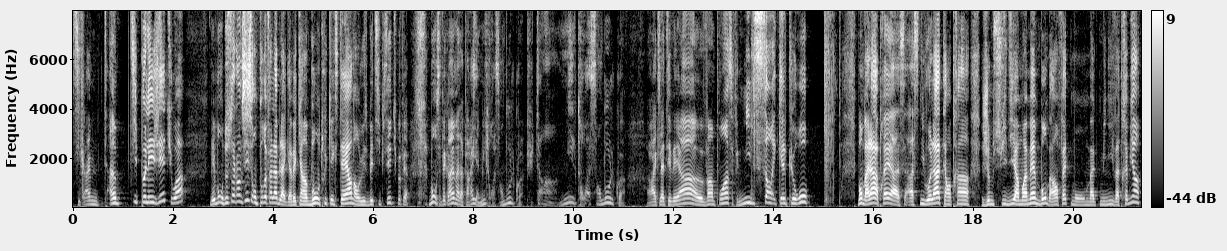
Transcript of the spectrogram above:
c'est quand même un petit peu léger, tu vois. Mais bon, 256, on pourrait faire la blague. Avec un bon truc externe en USB type C, tu peux faire. Bon, ça fait quand même un appareil à 1300 boules, quoi. Putain, 1300 boules, quoi. Alors avec la TVA, 20 euh, points, ça fait 1100 et quelques euros. Bon, bah là, après, à, ce niveau-là, tu es en train. Je me suis dit à moi-même, bon, bah en fait, mon Mac mini va très bien.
